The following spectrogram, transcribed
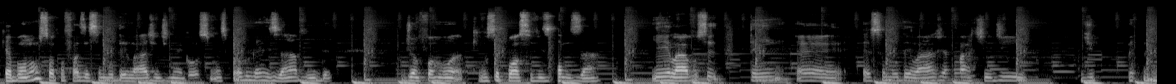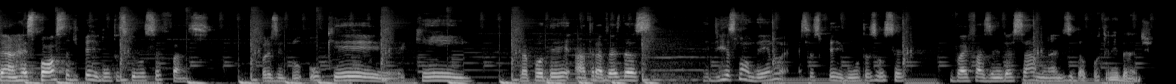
que é bom não só para fazer essa modelagem de negócio, mas para organizar a vida de uma forma que você possa visualizar. E aí lá você tem é, essa modelagem a partir de, de, da resposta de perguntas que você faz. Por exemplo, o que, quem, para poder, através das de respondendo essas perguntas, você vai fazendo essa análise da oportunidade.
